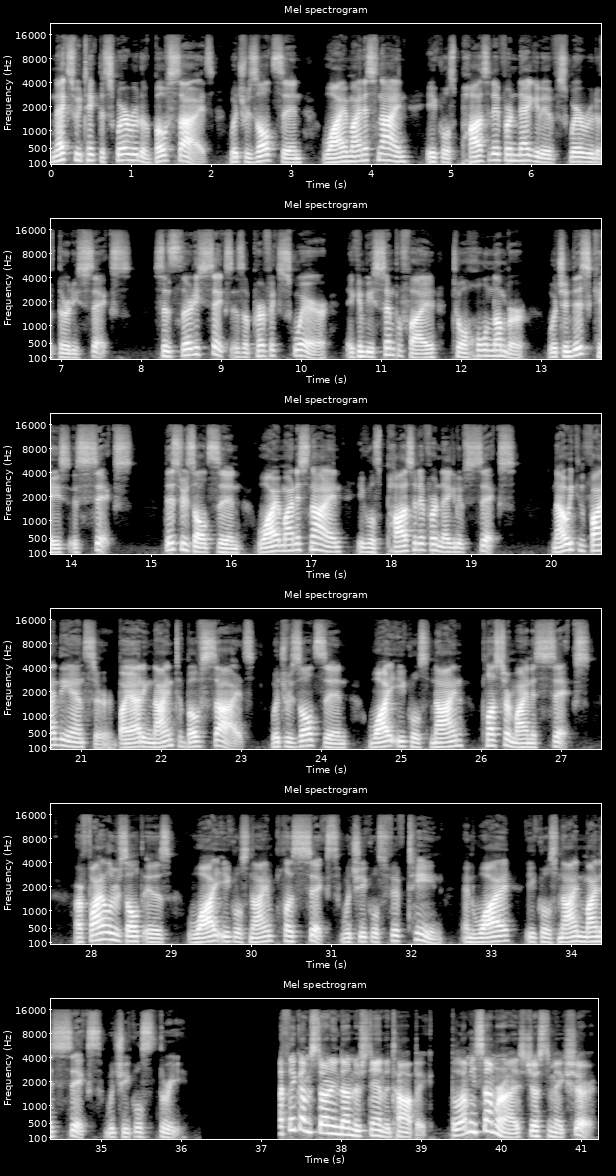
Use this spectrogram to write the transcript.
Next we take the square root of both sides, which results in y minus 9 equals positive or negative square root of 36. Since 36 is a perfect square, it can be simplified to a whole number, which in this case is 6. This results in y minus 9 equals positive or negative 6. Now we can find the answer by adding 9 to both sides, which results in y equals 9 plus or minus 6. Our final result is y equals 9 plus 6, which equals 15, and y equals 9 minus 6, which equals 3. I think I'm starting to understand the topic, but let me summarize just to make sure.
